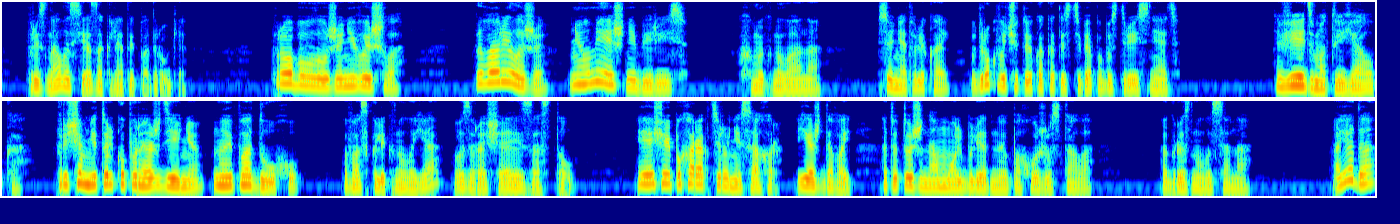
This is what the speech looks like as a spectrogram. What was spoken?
— призналась я заклятой подруге. «Пробовала, уже не вышло. Говорила же, не умеешь — не берись», — хмыкнула она. «Все, не отвлекай. Вдруг вычитаю, как это с тебя побыстрее снять». «Ведьма ты, Ялка. Причем не только по рождению, но и по духу», — воскликнула я, возвращаясь за стол. «Я еще и по характеру не сахар. Ешь давай, а то тоже на моль бледную похожу стала», — огрызнулась она. А я, да,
